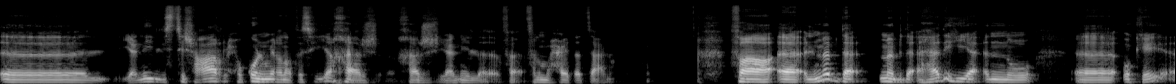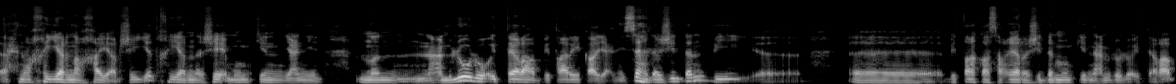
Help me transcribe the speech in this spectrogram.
آه، يعني لاستشعار الحقول المغناطيسية خارج خارج يعني في المحيط تاعنا. فالمبدأ مبدأ هذه هي أنه آه، okay إحنا خيرنا خيار جيد خيرنا شيء ممكن يعني نعملوا له اضطراب بطريقة يعني سهلة جدا ب آه، آه، بطاقة صغيرة جدا ممكن نعملوا له اضطراب.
